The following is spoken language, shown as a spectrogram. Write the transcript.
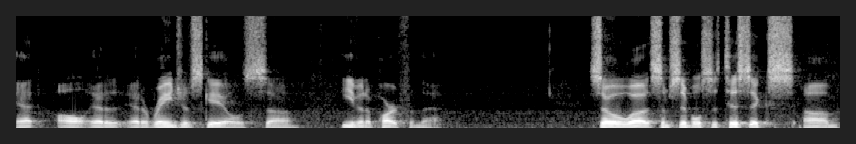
at all, at a, at a range of scales, even apart from that. So uh, some simple statistics. Um,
